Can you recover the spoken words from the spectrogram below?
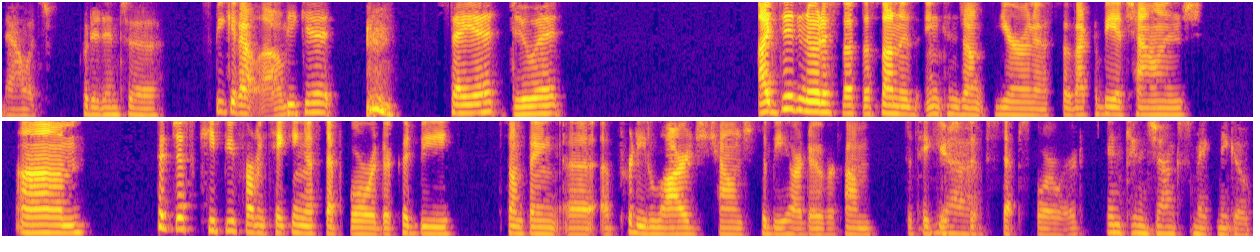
Now it's put it into speak it out loud. Speak it, say it, do it. I did notice that the sun is in conjunct Uranus, so that could be a challenge. Um, could just keep you from taking a step forward. There could be something uh, a pretty large challenge could be hard to overcome to take yeah. your st- steps forward. In conjuncts make me go,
